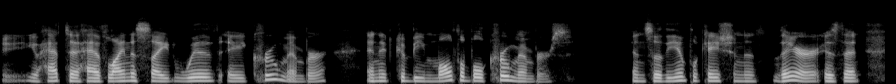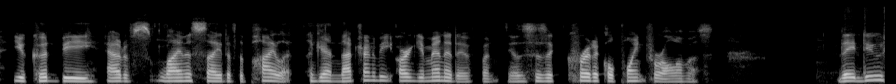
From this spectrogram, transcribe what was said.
you had to have line of sight with a crew member, and it could be multiple crew members. And so the implication there is that you could be out of line of sight of the pilot. Again, not trying to be argumentative, but you know, this is a critical point for all of us. They do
